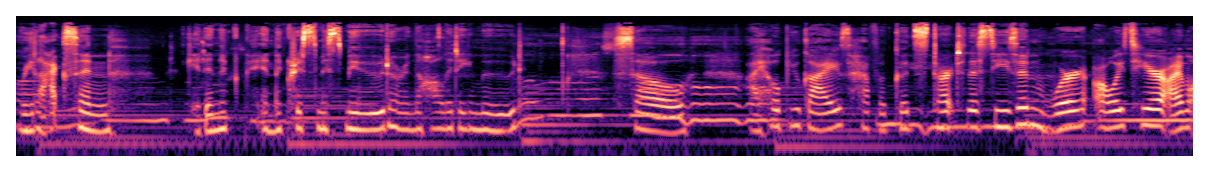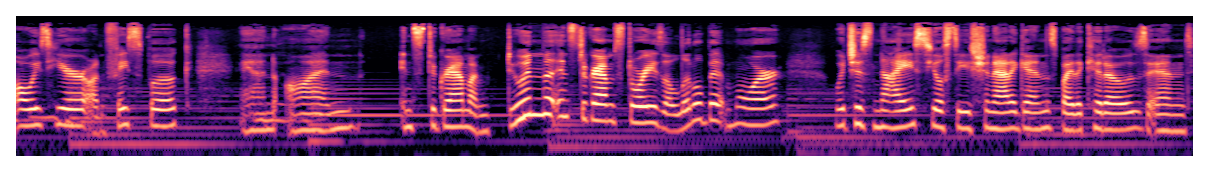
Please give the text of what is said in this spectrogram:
relax and get in the in the Christmas mood or in the holiday mood. So I hope you guys have a good start to this season. We're always here. I'm always here on Facebook and on Instagram. I'm doing the Instagram stories a little bit more, which is nice. You'll see shenanigans by the kiddos and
